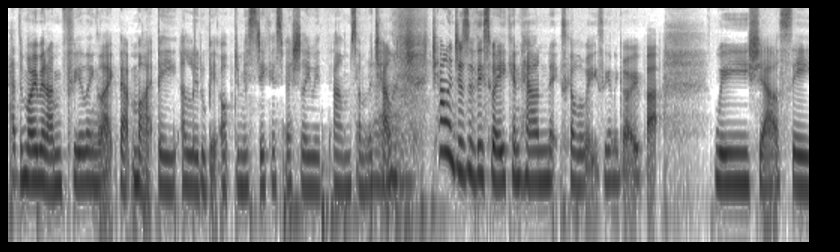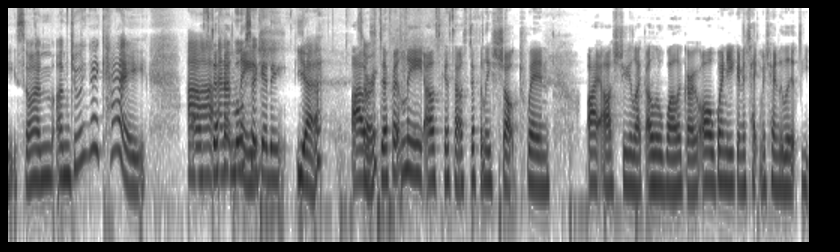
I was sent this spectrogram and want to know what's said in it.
At the moment, I'm feeling like that might be a little bit optimistic, especially with um, some of the challenge challenges of this week and how next couple of weeks are going to go. But we shall see. So I'm I'm doing okay. Uh, and I'm also getting yeah. I Sorry. was definitely, I was going to say, I was definitely shocked when I asked you like a little while ago, oh, when are you going to take maternity leave?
